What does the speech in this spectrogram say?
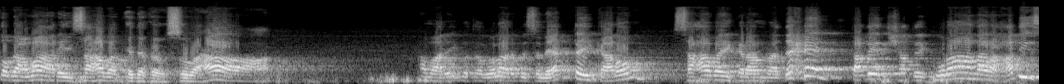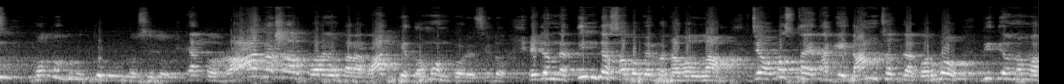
তবে আমার এই সাহাবাকে দেখো সুবহান আমার এই কথা বলার পেছনে একটাই কারণ সাহাবাই আমরা দেখেন তাদের সাথে কোরআন আর হাদিস কত গুরুত্বপূর্ণ ছিল। এত রাগ আসার পরেও তারা রাগকে দমন করেছিল। এই জন্য তিনটা সবকের কথা বললাম। যে অবস্থায় থাকি, দান শ্রদ্ধা করব, দ্বিতীয় নম্বর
